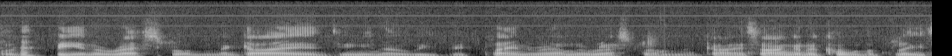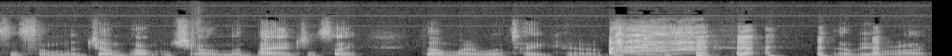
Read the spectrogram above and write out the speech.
would be in a restaurant and the guy, you know, we'd be playing around the restaurant and the guy said, I'm going to call the police and someone would jump up and show him a badge and say, don't worry, we'll take care of it. They'll be all right.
